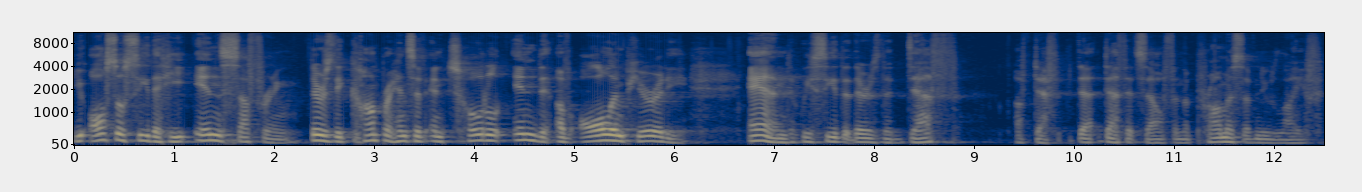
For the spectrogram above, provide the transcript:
You also see that he ends suffering. There's the comprehensive and total end of all impurity. And we see that there's the death of death, de- death itself and the promise of new life.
